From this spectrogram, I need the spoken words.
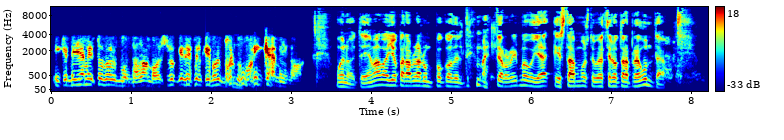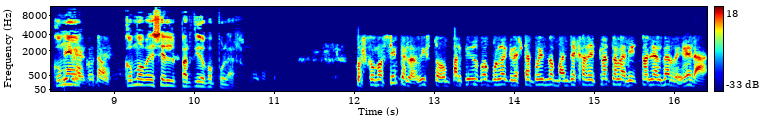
que me llame todo el mundo. Vamos, eso quiere decir que voy por un buen camino. Bueno, te llamaba yo para hablar un poco del tema del terrorismo, ya que estamos, te voy a hacer otra pregunta. ¿Cómo, ¿cómo ves el Partido Popular? Pues como siempre lo he visto, un Partido Popular que le está poniendo bandeja de plata a la victoria al Albert Rivera.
